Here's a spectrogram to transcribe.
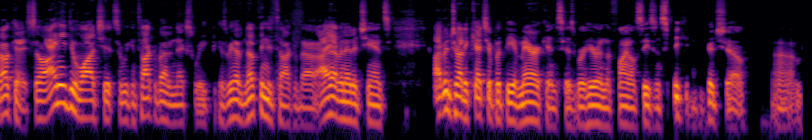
Okay, so I need to watch it so we can talk about it next week because we have nothing to talk about. I haven't had a chance I've been trying to catch up with the Americans as we're here in the final season. Speaking of a good show. Um,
